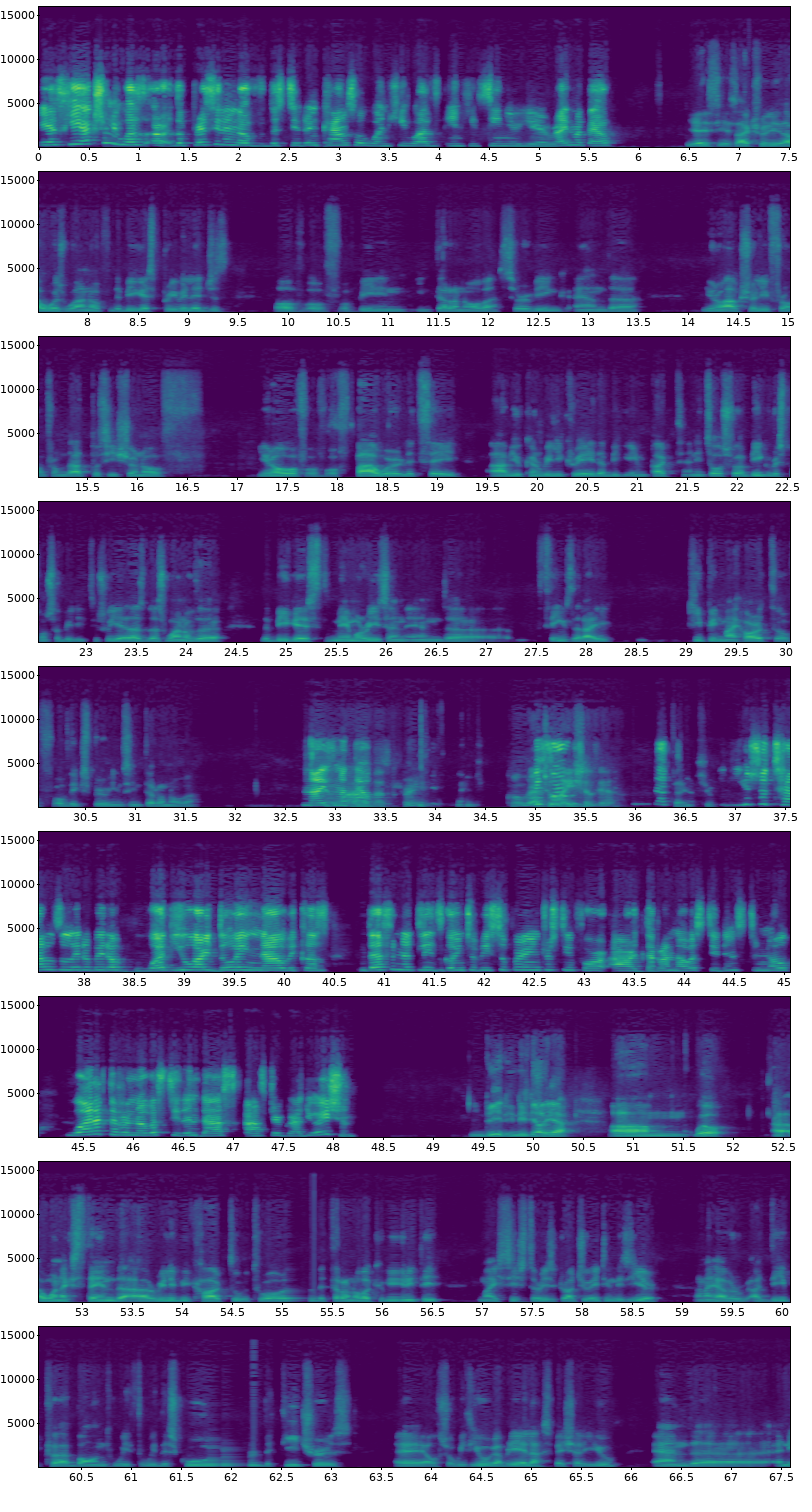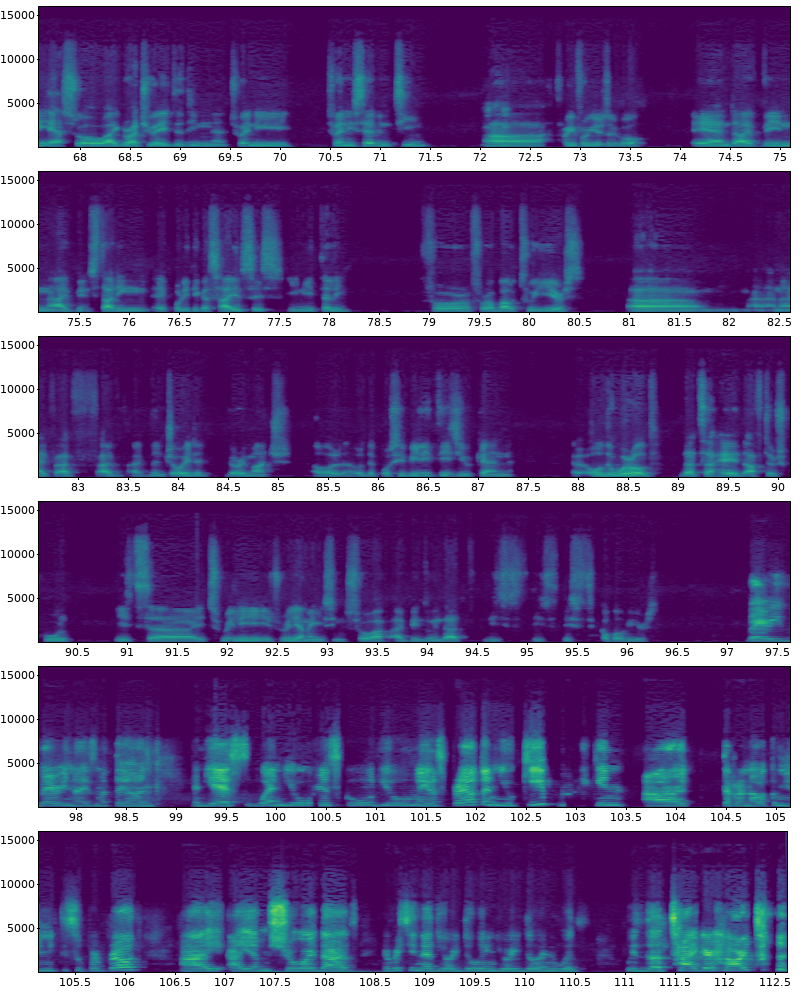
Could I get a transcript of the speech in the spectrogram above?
Yes, he actually was uh, the president of the student council when he was in his senior year, right, Mateo? Yes, yes. Actually, that was one of the biggest privileges of, of, of being in Terra Nova, serving, and uh, you know, actually from from that position of, you know, of of, of power, let's say, um, you can really create a big impact, and it's also a big responsibility. So yeah, that's that's one of the the biggest memories and and uh, things that I keep in my heart of, of the experience in Terra Nova. Nice, oh, Mateo. Wow, that's great. Congratulations, yeah. Thank you. You should tell us a little bit of what you are doing now because definitely it's going to be super interesting for our Terra Nova students to know what a Terra Nova student does after graduation. Indeed, indeed. Oh, yeah. Um, well, I, I want to extend a really big hug to, to all the Terra Nova community. My sister is graduating this year and I have a, a deep uh, bond with with the school, the teachers, uh, also with you, Gabriela, especially you, and uh, and yeah. So I graduated in uh, 20, 2017, mm-hmm. Uh, three four years ago, and I've been I've been studying uh, political sciences in Italy for for about two years, um, and I've, I've I've I've enjoyed it very much. All, all the possibilities you can, all the world that's ahead after school. It's uh, it's really it's really amazing. So I've, I've been doing that this this this couple of years. Very very nice mateo and, and yes when you were in school you made us proud and you keep making our terranova community super proud. I i am sure that everything that you're doing you're doing with with the tiger heart.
